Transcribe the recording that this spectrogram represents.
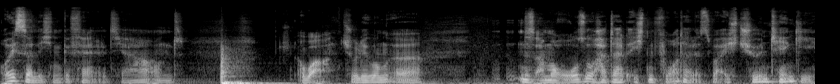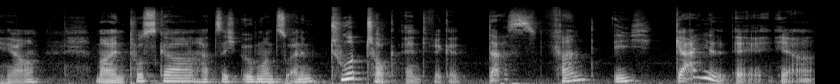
Äußerlichen gefällt, ja, und aber, Entschuldigung, äh, das Amoroso hatte halt echt einen Vorteil. Es war echt schön tanky, ja. Mein Tuska hat sich irgendwann zu einem Turtok entwickelt. Das fand ich geil, ey, ja.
